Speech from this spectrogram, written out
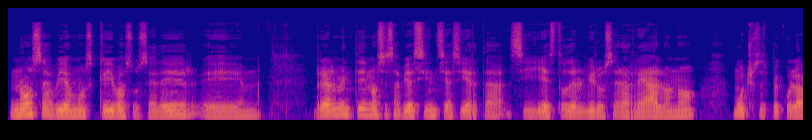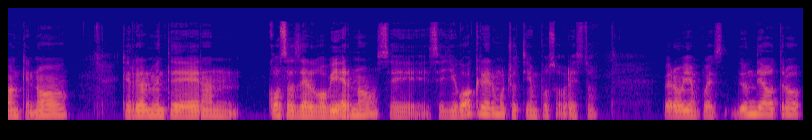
no sabíamos qué iba a suceder, em, Realmente no se sabía ciencia cierta si esto del virus era real o no. Muchos especulaban que no, que realmente eran cosas del gobierno. Se, se llegó a creer mucho tiempo sobre esto. Pero bien, pues de un día a otro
